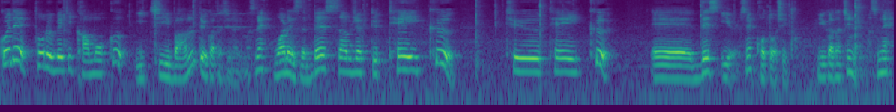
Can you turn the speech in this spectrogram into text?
これで取るべき科目1番という形になりますね。What is the best subject to take to take、えー this year ですね。今年という形になりますね。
